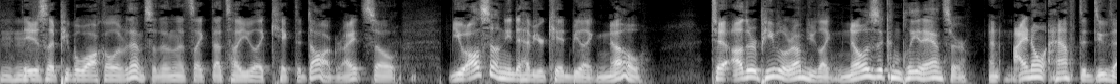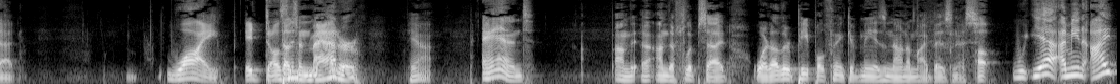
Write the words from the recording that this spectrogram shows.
Mm-hmm. They just let people walk all over them. So then that's like that's how you like kick the dog, right? So you also need to have your kid be like no to other people around you. Like no is a complete answer, and mm-hmm. I don't have to do that. Why? It doesn't, doesn't matter. matter. Yeah. And on the uh, on the flip side, what other people think of me is none of my business. Uh, yeah, I mean, I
